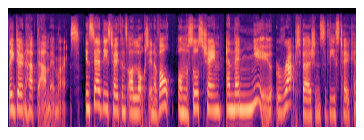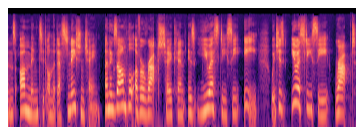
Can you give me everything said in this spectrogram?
They don't have the admin rights. Instead, these tokens are locked in a vault on the source chain, and then new wrapped versions of these tokens are minted on the destination chain. An example of a wrapped token is USDCE, which is USDC wrapped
